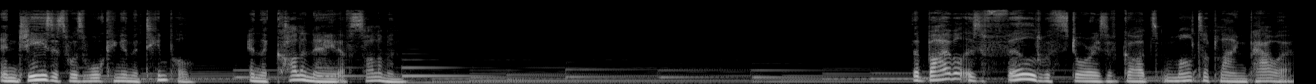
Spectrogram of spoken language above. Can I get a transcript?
and Jesus was walking in the temple, in the colonnade of Solomon. The Bible is filled with stories of God's multiplying power.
